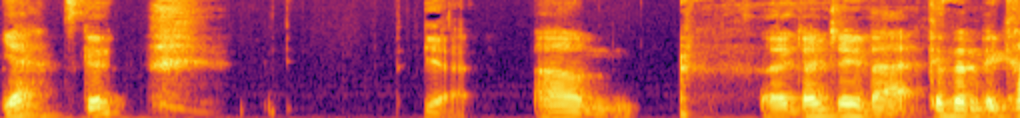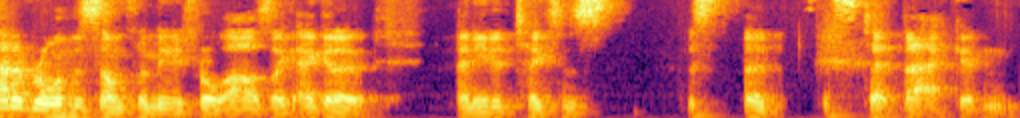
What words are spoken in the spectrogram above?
Yeah, it's good. yeah. Um, so don't do that because then it kind of ruined the song for me for a while. I was like, I gotta, I need to take some a, a step back and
